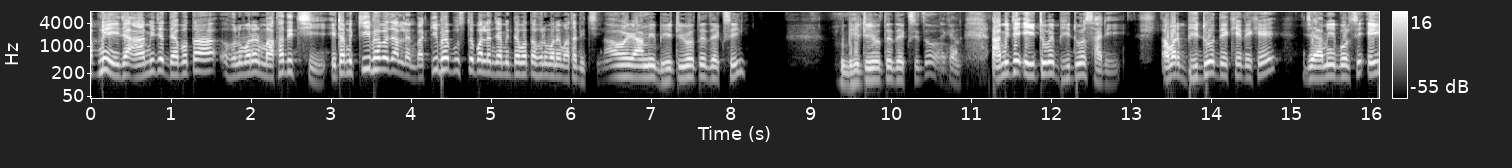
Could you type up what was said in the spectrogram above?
আপনি যে আমি যে দেবতা হনুমানের মাথা দিচ্ছি এটা আপনি কীভাবে জানলেন বা কীভাবে বুঝতে পারলেন যে আমি দেবতা হনুমানের মাথা দিচ্ছি? না ওই আমি ভিডিওতে দেখছি। ভিডিওতে দেখছি তো। দেখেন আমি যে ইউটিউবে ভিডিও সারি আমার ভিডিও দেখে দেখে যে আমি বলছি এই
